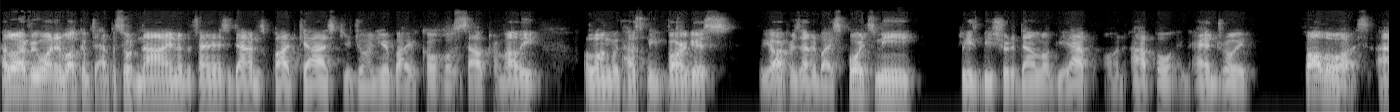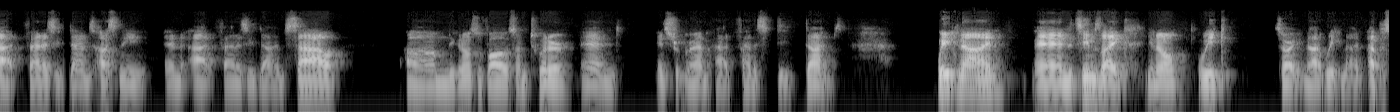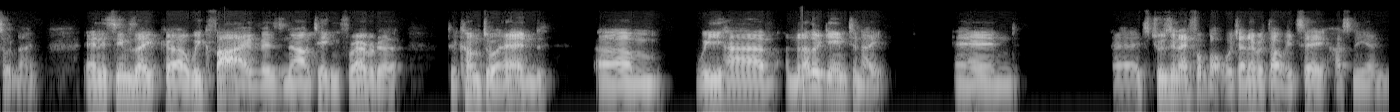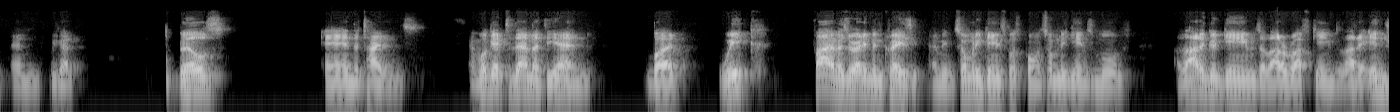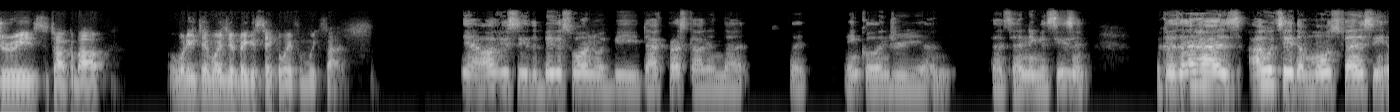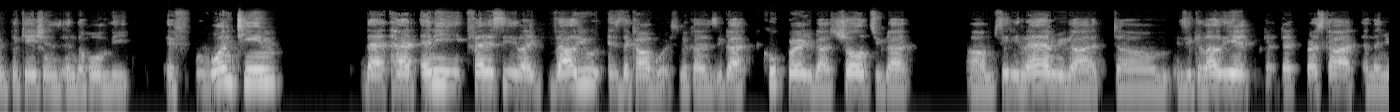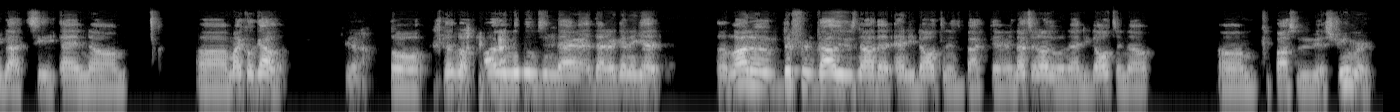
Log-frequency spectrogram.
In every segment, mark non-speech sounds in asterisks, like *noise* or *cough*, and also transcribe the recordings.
Hello, everyone, and welcome to episode nine of the Fantasy Dimes podcast. You're joined here by your co host, Sal Karmali, along with Husni Vargas. We are presented by SportsMe. Please be sure to download the app on Apple and Android. Follow us at Fantasy Dimes Husni and at Fantasy Dimes Sal. Um, you can also follow us on Twitter and Instagram at Fantasy Dimes. Week nine, and it seems like, you know, week, sorry, not week nine, episode nine and it seems like uh, week five is now taking forever to to come to an end. Um, we have another game tonight, and uh, it's Tuesday night football, which I never thought we'd say, Husni, and and we got Bills and the Titans, and we'll get to them at the end. But week five has already been crazy. I mean, so many games postponed, so many games moved, a lot of good games, a lot of rough games, a lot of injuries to talk about. What do you take? What is your biggest takeaway from Week Five? Yeah, obviously the biggest one would be Dak Prescott and that that ankle injury and that's ending his season, because that has I would say the most fantasy implications in the whole league. If one team that had any fantasy like value is the Cowboys because you got Cooper, you got Schultz, you got um, CeeDee Lamb, you got um, Ezekiel Elliott, you got Dak Prescott, and then you got C and um, uh, Michael Gallup. Yeah. So *laughs* there's a lot of names in there that are gonna get a lot of different values now that Andy Dalton is back there, and that's another one. Andy Dalton now um, could possibly be a streamer.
